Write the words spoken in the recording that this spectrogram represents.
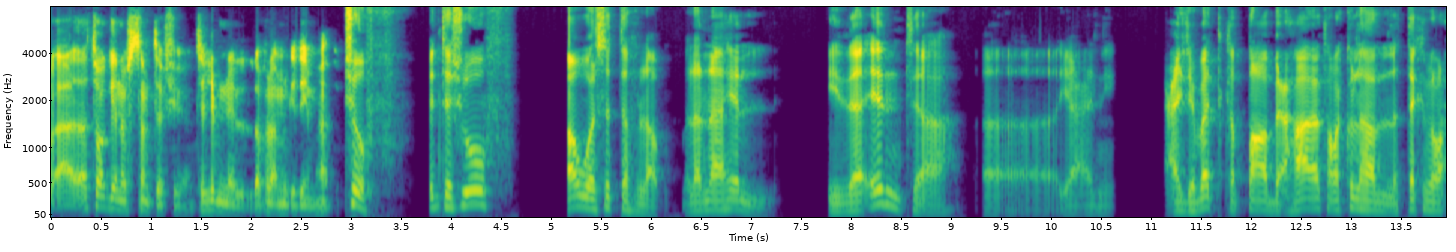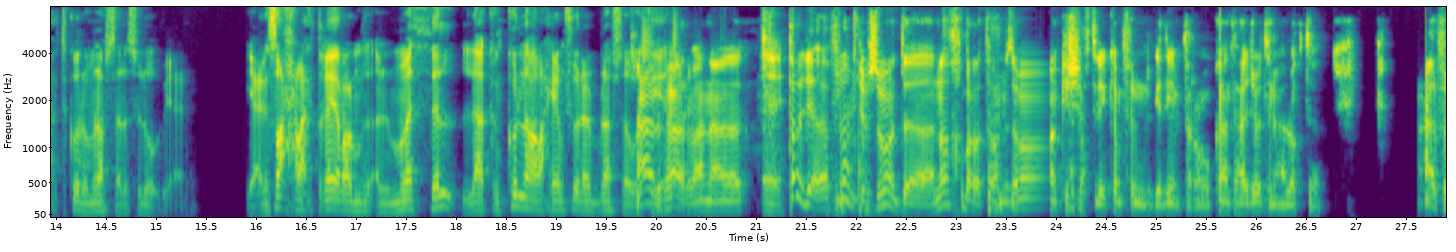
أتوقع اني بستمتع فيها تعجبني الأفلام القديمة هذه. شوف أنت شوف أول ست أفلام لأنها هي ال... إذا أنت آه يعني عجبتك الطابع هذا ترى كلها التكملة راح تكون بنفس الأسلوب يعني. يعني صح راح يتغير الم- الممثل لكن كلها راح يمشون بنفس الوسيلة. عارف عارف أنا إيه. ترى أفلام جيمس بوند أنا خبرت ترى من زمان كشفت لي كم فيلم قديم ترى وكانت عجبتني على وقتها عارف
